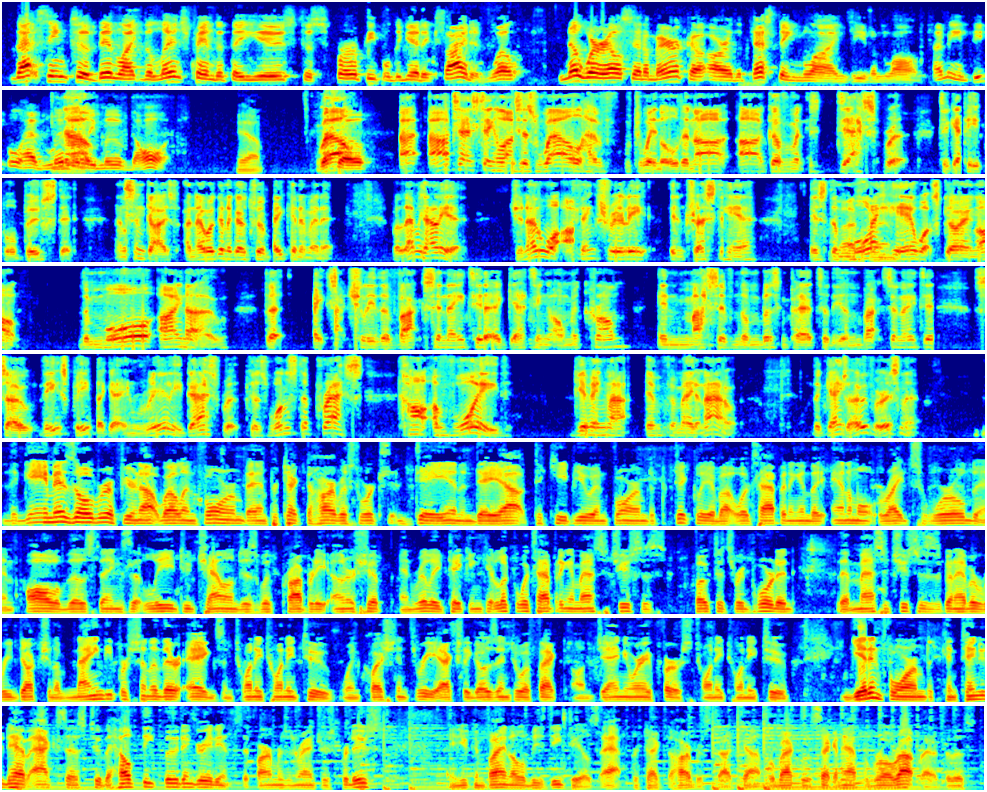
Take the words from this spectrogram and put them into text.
that seemed to have been like the linchpin that they used to spur people to get excited. Well, nowhere else in America are the testing lines even long. I mean, people have literally No. moved on. Yeah. Well, So uh, our testing lines as well have dwindled, and our, our government is desperate to get people boosted. And listen, guys, I know we're going to go to a break in a minute, but let me tell you, do you know what I think's really interesting here? Is the Last more I hear what's going on, the more I know that it's actually the vaccinated that are getting Omicron in massive numbers compared to the unvaccinated. So these people are getting really desperate because once the press can't avoid giving that information out, the game's over, isn't it? The game is over if you're not well informed, and Protect the Harvest works day in and day out to keep you informed, particularly about what's happening in the animal rights world and all of those things that lead to challenges with property ownership and really taking care. Look at what's happening in Massachusetts. Folks, it's reported that Massachusetts is going to have a reduction of 90% of their eggs in 2022 when question three actually goes into effect on January 1st, 2022. Get informed, continue to have access to the healthy food ingredients that farmers and ranchers produce. And you can find all of these details at protecttheharvest.com. We're back with the second half of Rural Route right after this.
